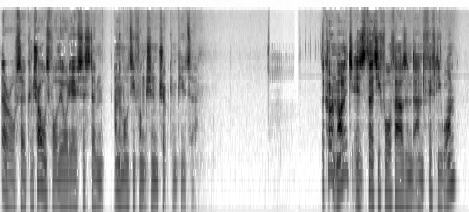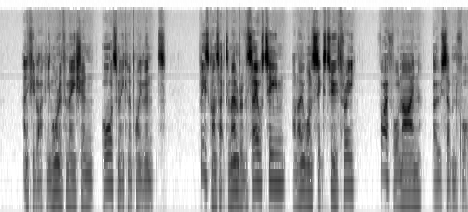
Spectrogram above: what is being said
there are also controls for the audio system and the multifunction trip computer. The current mileage is 34,051 and if you'd like any more information or to make an appointment, please contact a member of the sales team on 01623 549 074.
